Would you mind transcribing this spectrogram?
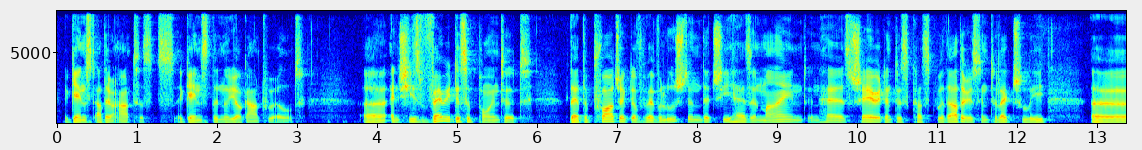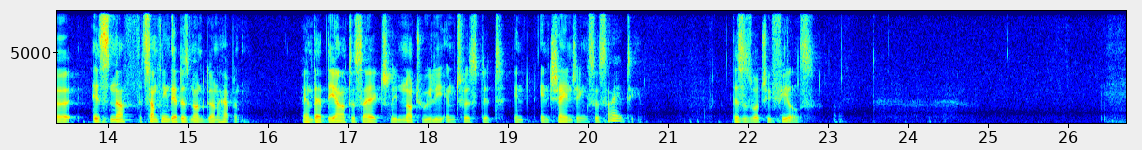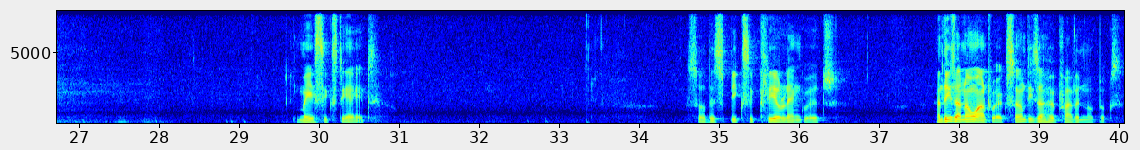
against other artists, against the New York art world. Uh, and she's very disappointed that the project of revolution that she has in mind and has shared and discussed with others intellectually uh, is not something that is not going to happen and that the artists are actually not really interested in, in changing society. This is what she feels. May 68. So this speaks a clear language. And these are no artworks, huh? these are her private notebooks.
